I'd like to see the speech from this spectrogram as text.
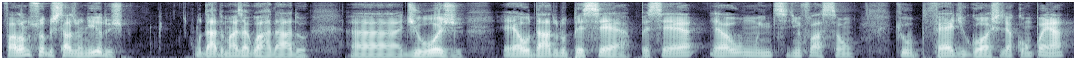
Falando sobre os Estados Unidos, o dado mais aguardado uh, de hoje é o dado do PCE. O PCE é um índice de inflação que o Fed gosta de acompanhar.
